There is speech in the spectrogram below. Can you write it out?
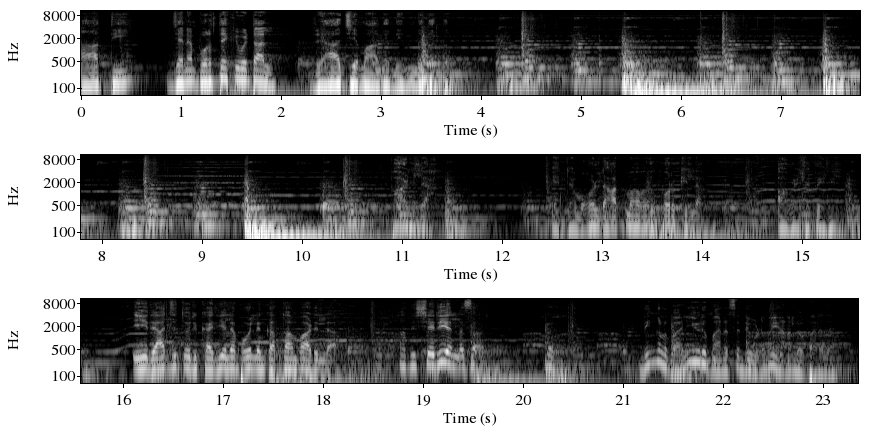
ആ തീ ജനം പുറത്തേക്ക് വിട്ടാൽ രാജ്യമാകെ നിന്ന് കത്തും. പാടില്ല. എന്റെ മോളുടെ ആത്മാവ് അത് പൊറുക്കില്ല. അവളുടെ പേരിൽ ഈ രാജ്യത്ത് ഒരു കരിയില പോലും കത്താൻ പാടില്ല. അത് ശരിയല്ല സാർ. നിങ്ങൾ വലിയൊരു മനസ്സിന്റെ ഉടമയാണല്ലോ ഭരതൻ.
